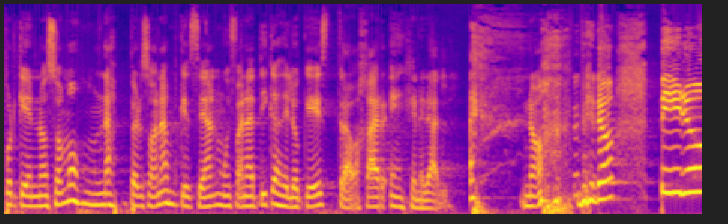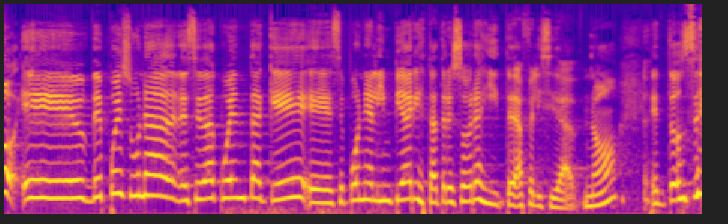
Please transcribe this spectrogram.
porque no somos unas personas que sean muy fanáticas de lo que es trabajar en general. No, pero, pero eh, después una se da cuenta que eh, se pone a limpiar y está tres horas y te da felicidad, ¿no? Entonces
